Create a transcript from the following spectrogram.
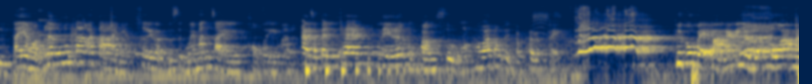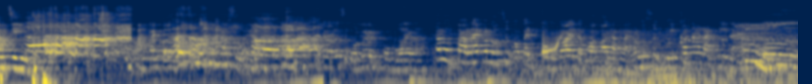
ดีแต่อย่างแบบเรื่องรูปร่างหน้าตาเนี่ยเคยแบบรู้สึกไม่มั่นใจของตัวเองไหมอาจจะเป็นแค่ในเรื่องของความสูงอะเพราะว่าตรงอื่นก็ perfect ๆคือกูเบะปากได้ไม่เยอะเพราะว่ามันจริงผ่านไปเปิด แต่พอตอนหลังๆก็รู้สึกวิก็น่ารักดีนะอืม อืม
